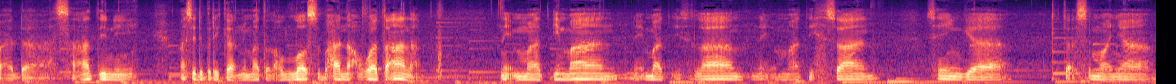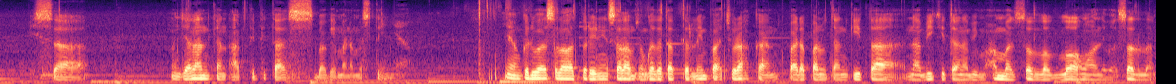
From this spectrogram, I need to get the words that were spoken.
pada saat ini masih diberikan nikmat Allah Subhanahu wa taala. Nikmat iman, nikmat Islam, nikmat ihsan, sehingga kita semuanya bisa menjalankan aktivitas bagaimana mestinya. Yang kedua, salawat beriring salam semoga tetap terlimpah curahkan kepada panutan kita, Nabi kita Nabi Muhammad Sallallahu Alaihi Wasallam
